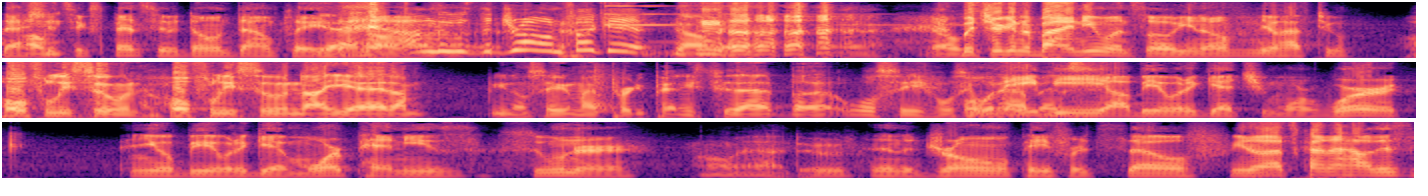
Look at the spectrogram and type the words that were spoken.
that um, shit's expensive. Don't downplay yeah, that. no, I'll no, lose no. the drone. Fuck it. No, yeah, no. But you're gonna buy a new one, so you know you'll have to. hopefully soon. Hopefully soon. Not yet. I'm, you know, saving my pretty pennies to that, but we'll see. We'll see Well, what maybe happens. Maybe I'll be able to get you more work, and you'll be able to get more pennies sooner. Oh yeah, dude. and then the drone will pay for itself. You know, that's kind of how this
